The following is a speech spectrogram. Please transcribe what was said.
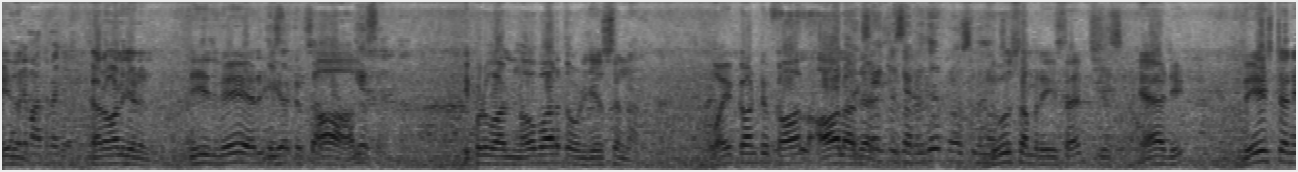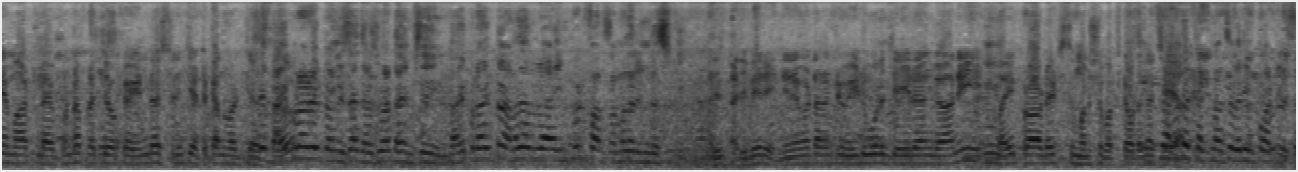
ఐదు. కరవాళ్ళు చేయడండి this is where you have to call. ఇప్పుడు వాళ్ళు నవభారత్ ఒకటి చేస్తున్నారు. Why can't to call all other do some research add it waste అనే మాట లేకుండా ప్రతి ఒక్క ఇండస్ట్రీ నుంచి ఎట్ట కన్వర్ట్ బై చేస్తారు? వాట్ అది అది వేరే. నేనేమంటానంటే వీడు కూడా చేయడం కానీ బై ప్రోడక్ట్స్ మనుషులు పట్టుకోవడంగా చేయాలి. ఇది.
